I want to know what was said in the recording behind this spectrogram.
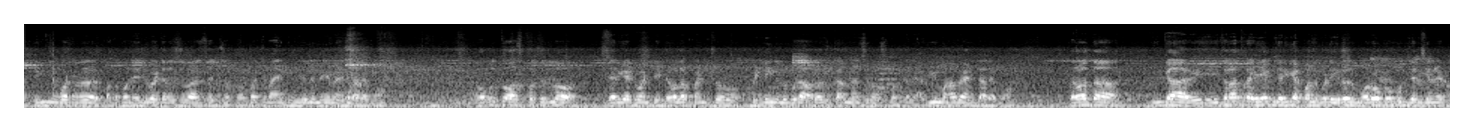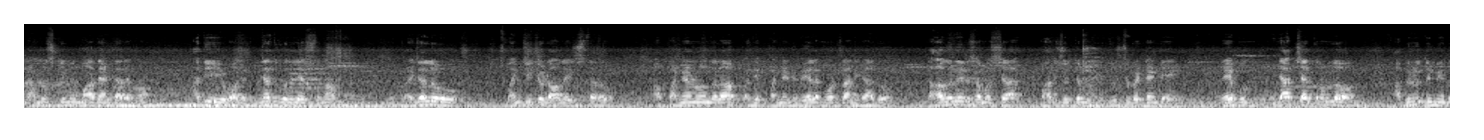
డ్రింకింగ్ వాటర్ పదకొండు ఎలివేటర్ రిజర్వాయర్స్ తెచ్చిన ప్రపంచ నిధులు మేమే అంటారేమో. ప్రభుత్వ ఆసుపత్రుల్లో జరిగేటువంటి డెవలప్మెంట్ బిల్డింగ్లు కూడా ఆ రోజు కన్వెన్షన్ ఆసుపత్రులు అవి మావే అంటారేమో. తర్వాత ఇంకా ఇతరత్ర ఏం జరిగే పనులు కూడా ఈరోజు మరో కొమ్ముకు జరిగినటువంటి అమలు స్కీము మాదే అంటారేమో. అది వాళ్ళ విజ్ఞతకు వదిలేస్తున్నాం. ప్రజలు మంచి చెడు ఆలోచిస్తారు. ఆ పన్నెండు వందల పది పన్నెండు వేల కోట్ల అని కాదు తాగునీరు సమస్య పారిశుద్ధ్యం దృష్టి పెట్టండి. రేపు ప్రజాక్షేత్రంలో అభివృద్ధి మీద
